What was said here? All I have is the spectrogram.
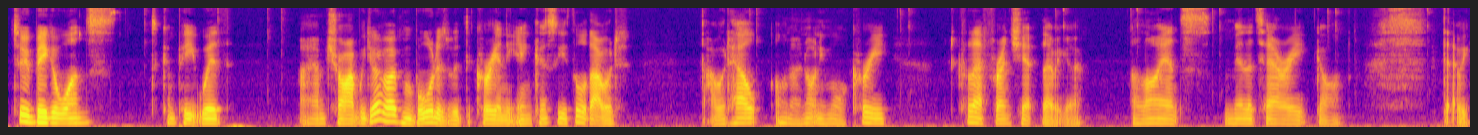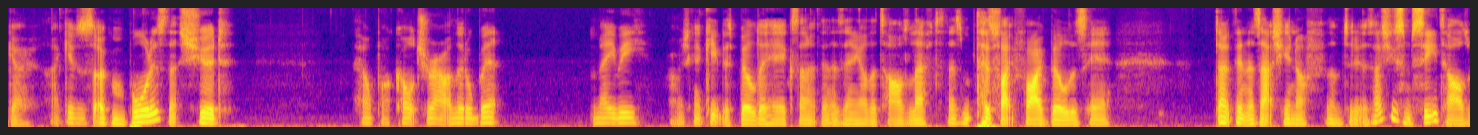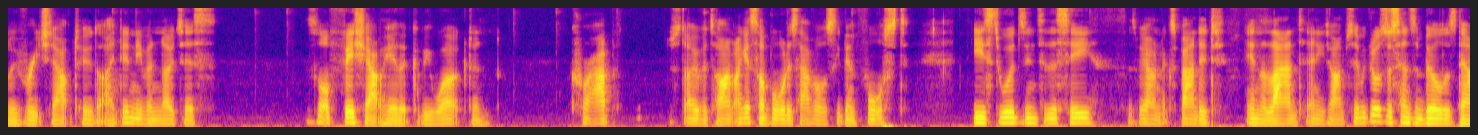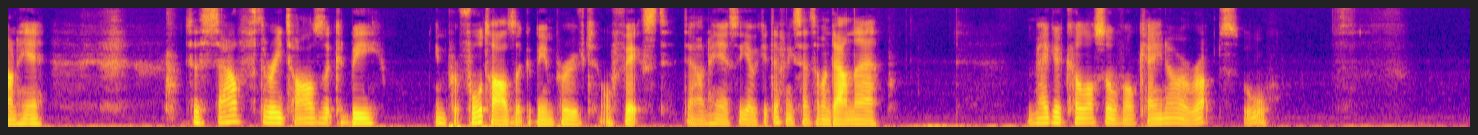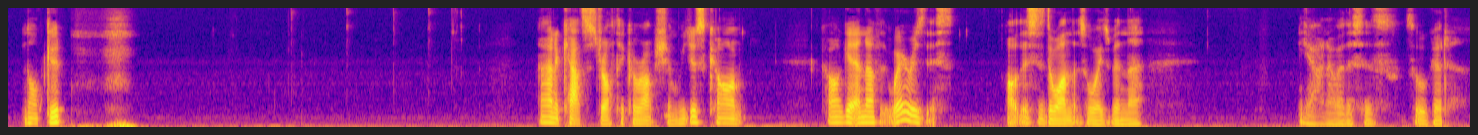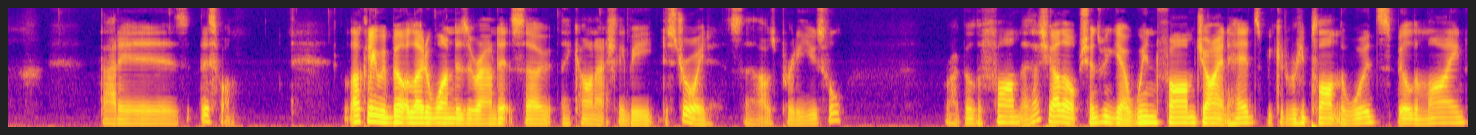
two bigger ones to compete with. I am trying. We do have open borders with the Cree and the Inca, so you thought that would that would help. Oh no, not anymore. Cree. Declare friendship. There we go. Alliance. Military. Gone. There we go. That gives us open borders. That should help our culture out a little bit. Maybe. I'm just going to keep this builder here because I don't think there's any other tiles left. There's there's like five builders here. Don't think there's actually enough for them to do. There's actually some sea tiles we've reached out to that I didn't even notice. There's a lot of fish out here that could be worked and crab just over time. I guess our borders have obviously been forced eastwards into the sea since we haven't expanded in the land anytime soon. We could also send some builders down here to the south. Three tiles that could be four tiles that could be improved or fixed down here. So yeah, we could definitely send someone down there. Mega colossal volcano erupts. Ooh. Not good. And a catastrophic eruption. We just can't can't get enough. Where is this? Oh, this is the one that's always been there. Yeah, I know where this is. It's all good. That is this one. Luckily, we built a load of wonders around it, so they can't actually be destroyed. So that was pretty useful. Right, build a farm. There's actually other options. We can get a wind farm, giant heads. We could replant the woods, build a mine.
